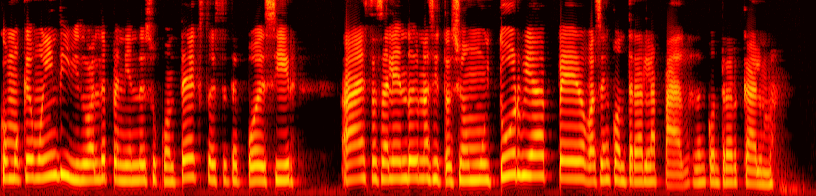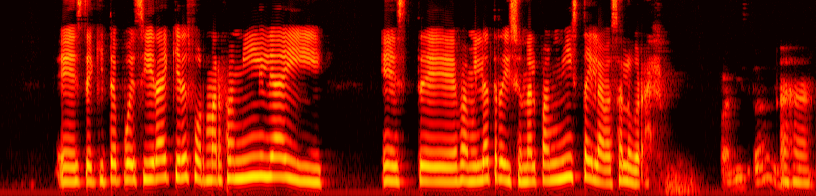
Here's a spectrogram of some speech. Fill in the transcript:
como que muy individual dependiendo de su contexto. Este te puedo decir, ah, está saliendo de una situación muy turbia, pero vas a encontrar la paz, vas a encontrar calma. Este, aquí te puedo decir, ay, quieres formar familia y este, familia tradicional feminista y la vas a lograr. ¿Panista? Ajá.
